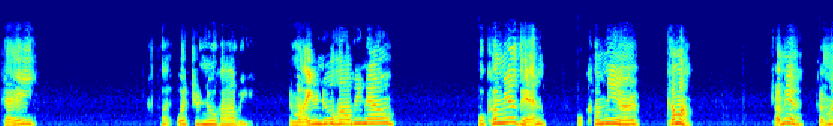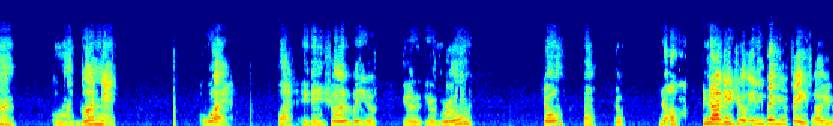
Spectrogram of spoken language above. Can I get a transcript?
Okay? What, what's your new hobby? Am I your new hobby now? Well, come here then. Well, come here. Come on. Come here. Come on. Oh my goodness. What? What? you gonna show everybody your your your groom? Show. No, you're not gonna show anybody your face, are you?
